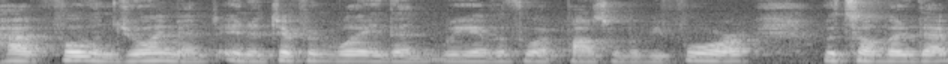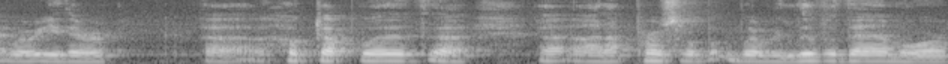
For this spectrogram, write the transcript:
have full enjoyment in a different way than we ever thought possible before with somebody that we're either uh, hooked up with uh, uh, on a personal where we live with them or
